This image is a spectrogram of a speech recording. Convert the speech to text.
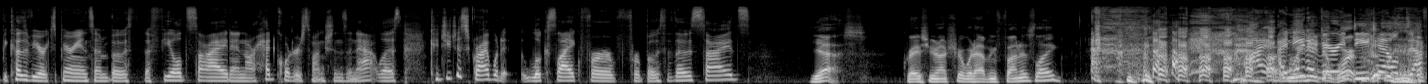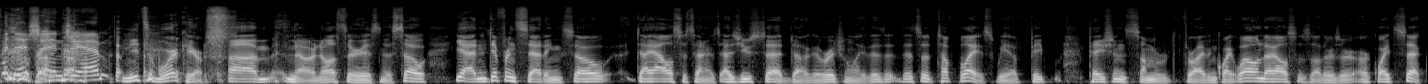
because of your experience on both the field side and our headquarters functions in Atlas, could you describe what it looks like for for both of those sides? Yes. Grace, you're not sure what having fun is like? I, I need, need, a very detailed definition, Jim. need some work here. Um, no, in all seriousness. So, yeah, in different settings. So, dialysis centers, as you said, Doug, originally, there's a, a tough place. We have pe- patients, some are thriving quite well in dialysis, others are, are quite sick.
